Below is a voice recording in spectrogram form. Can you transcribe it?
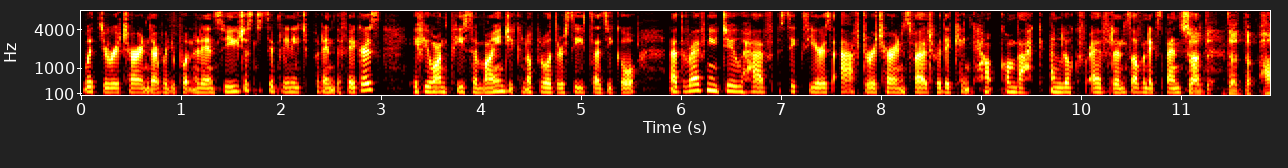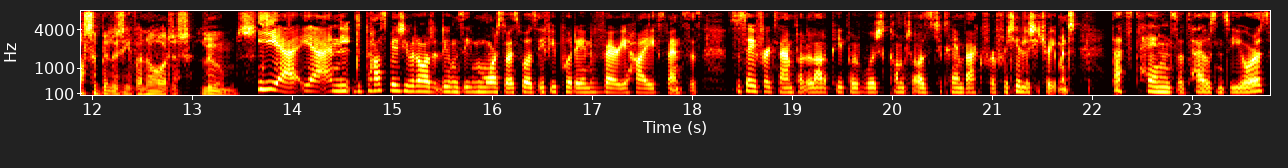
with your return there when you're putting it in. So you just simply need to put in the figures. If you want peace of mind, you can upload the receipts as you go. Now, the revenue do have six years after returns filed where they can come back and look for evidence of an expense. So the, the, the, possibility of an audit looms. Yeah, yeah. And the possibility of an audit looms even more so, I suppose, if you put in very high expenses. So, say, for example, a lot of people would come to us to claim back for fertility treatment. That's tens of thousands of euros.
